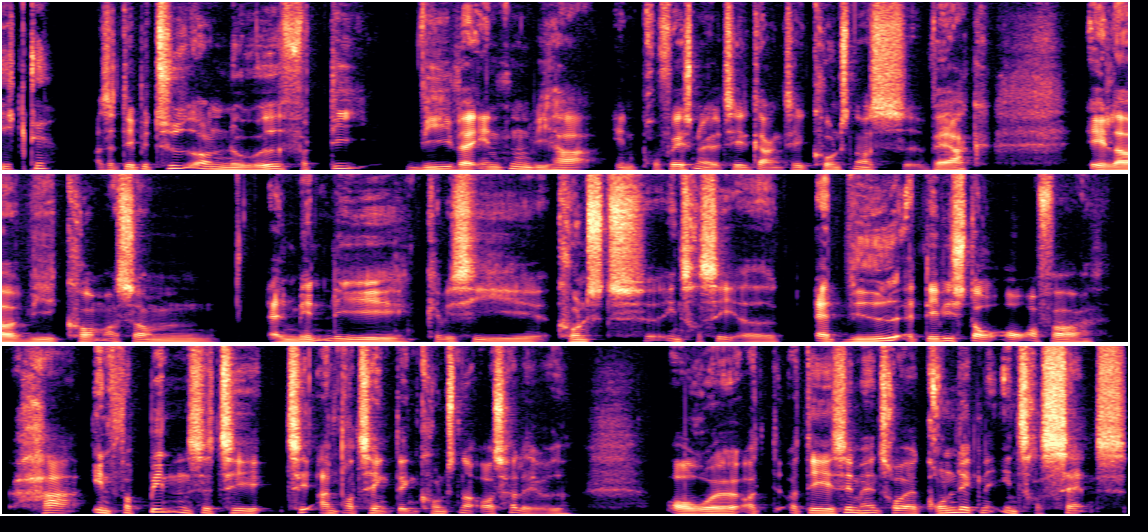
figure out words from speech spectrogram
ægte. Altså det betyder noget, fordi vi, hvad enten vi har en professionel tilgang til et kunstners værk, eller vi kommer som almindelige, kan vi sige, kunstinteresserede, at vide, at det vi står overfor har en forbindelse til, til andre ting, den kunstner også har lavet. Og, øh, og, og det er simpelthen, tror jeg, grundlæggende interessant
